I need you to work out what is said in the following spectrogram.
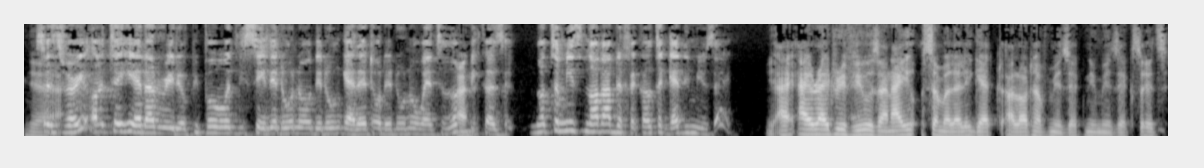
Yeah. So it's very odd to hear that radio people would be saying they don't know, they don't get it, or they don't know where to look and, because not to me, it's not that difficult to get the music. I, I write reviews and I similarly get a lot of music, new music. So it's,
